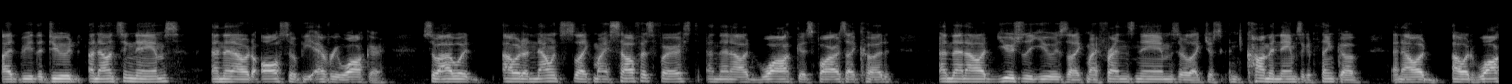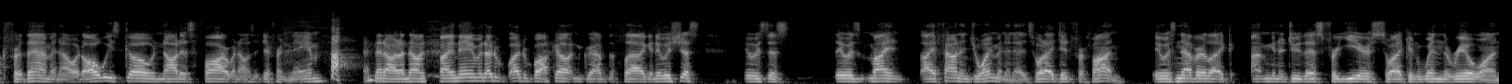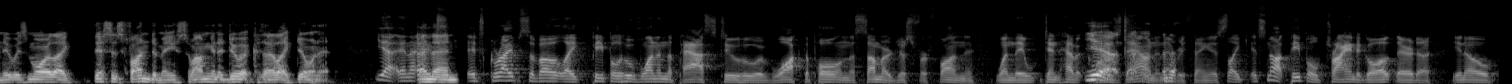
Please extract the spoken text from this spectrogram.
I'd be the dude announcing names, and then I would also be every walker. So I would I would announce like myself as first, and then I would walk as far as I could, and then I would usually use like my friends' names or like just common names I could think of, and I would I would walk for them, and I would always go not as far when I was a different name, and then I would announce my name, and I'd I'd walk out and grab the flag, and it was just it was just it was my I found enjoyment in it. It's what I did for fun. It was never like I'm gonna do this for years so I can win the real one. It was more like this is fun to me, so I'm gonna do it because I like doing it. Yeah, and, And it's, then- it's gripes about like people who've won in the past too, who have walked the pole in the summer just for fun when they didn't have it closed Yeah, down and and- everything. It's like it's not people trying to go out there to you know,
